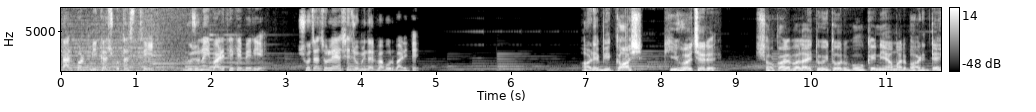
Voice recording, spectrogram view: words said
তারপর বিকাশ ও তার স্ত্রী দুজনেই বাড়ি থেকে বেরিয়ে সোজা চলে আসে জমিদার বাবুর বাড়িতে। আরে বিকাশ কি হয়েছে রে? সকালবেলায় তুই তোর বউকে নিয়ে আমার বাড়িতে?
